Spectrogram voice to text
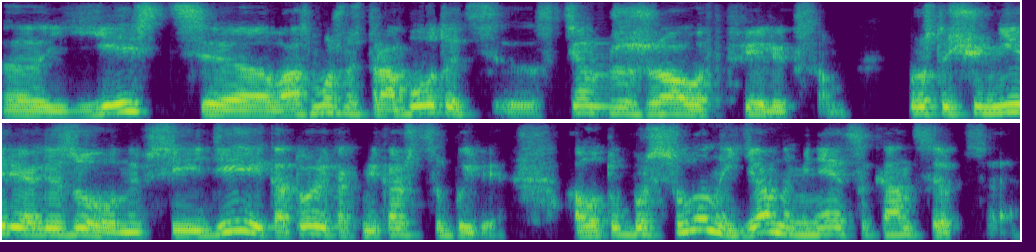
э, есть э, возможность работать с тем же Жао Феликсом, просто еще не реализованы все идеи, которые, как мне кажется, были. А вот у Барселоны явно меняется концепция.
